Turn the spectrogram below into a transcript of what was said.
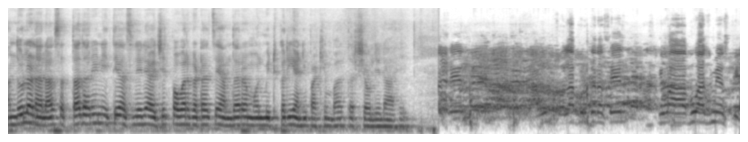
आंदोलनाला सत्ताधारी नेते असलेल्या अजित पवार गटाचे आमदार अमोल मिटकरी यांनी पाठिंबा दर्शवलेला आहे. सोलापूरकर असेल किंवा अबू आझमी असतील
